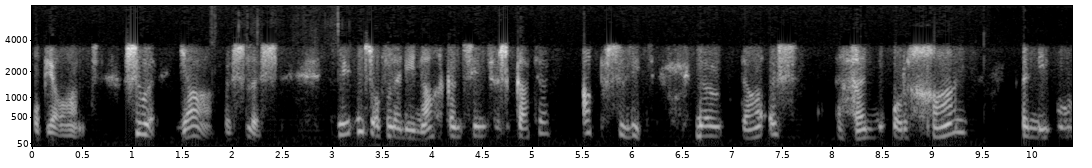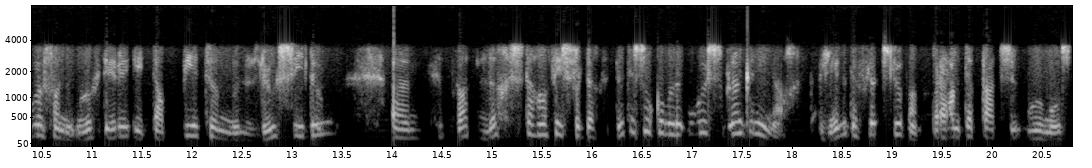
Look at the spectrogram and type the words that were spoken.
op jou hand. So, ja, beslis weet of hulle die nag kan sien soos katte? Absoluut. Nou daar is 'n orgaan in die oë van hoofdiere die tapetum lucidum. Ehm um, wat ligstafies verdig. Dit is hoekom hulle oë blink in die nag. As jy met 'n flitsloop van brande kat se oë mos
